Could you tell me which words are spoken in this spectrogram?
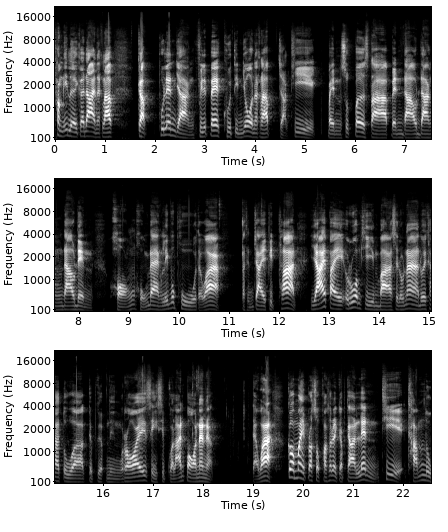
คำนี้เลยก็ได้นะครับ กับผู้เล่นอย่างฟิลิเป้คูตินโยนะครับ จากที่ เป็นซูเปอร์สตาร์เป็นดาวดังดาวเด่นของหงแดงลิเวอร์พูลแต่ว่าตัดสินใจผิดพลาด ย้ายไปร่วมทีมบาร์เซโลนาด้วยค่าตัวเกือบเกือบ 140 กว่าล้านปอนด์นั่นน่ะแต่ว่าก็ไม่ประสบความสำเร็จกับการเล่นที่คัมนู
